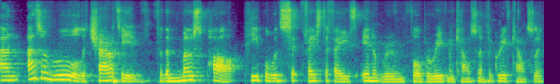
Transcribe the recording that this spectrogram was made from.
And as a rule, the charity, for the most part, people would sit face to face in a room for bereavement counseling, for grief counseling.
